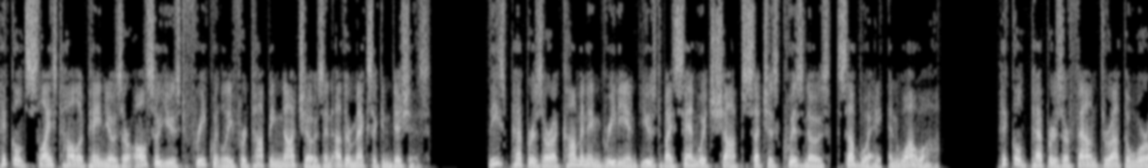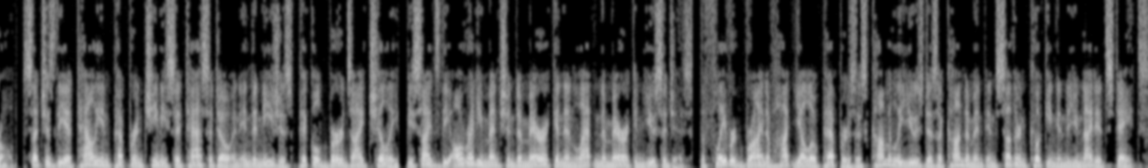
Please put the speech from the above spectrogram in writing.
Pickled sliced jalapenos are also used frequently for topping nachos and other Mexican dishes. These peppers are a common ingredient used by sandwich shops such as Quiznos, Subway, and Wawa. Pickled peppers are found throughout the world, such as the Italian peperoncini sott'aceto and Indonesia's pickled bird's eye chili. Besides the already mentioned American and Latin American usages, the flavored brine of hot yellow peppers is commonly used as a condiment in southern cooking in the United States.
